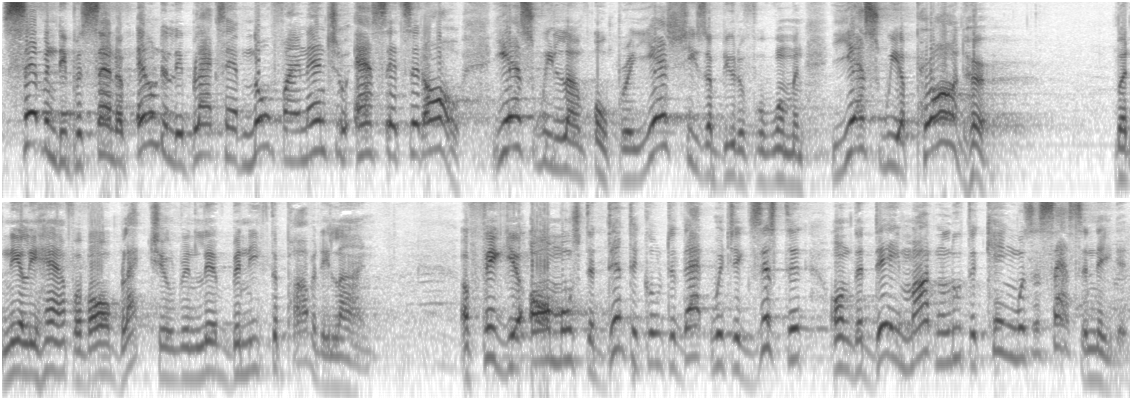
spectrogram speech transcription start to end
70% of elderly blacks have no financial assets at all. Yes, we love Oprah. Yes, she's a beautiful woman. Yes, we applaud her. But nearly half of all black children live beneath the poverty line a figure almost identical to that which existed on the day Martin Luther King was assassinated.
